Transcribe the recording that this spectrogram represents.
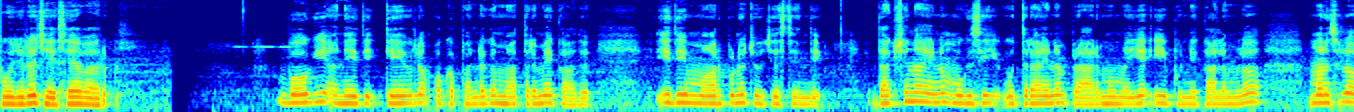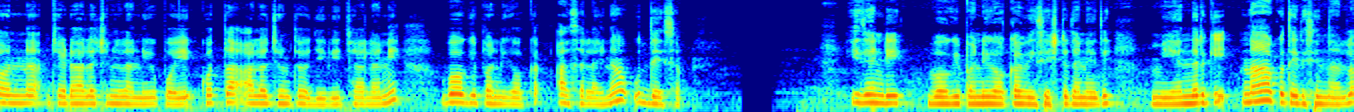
పూజలు చేసేవారు. భోగి అనేది కేవలం ఒక పండుగ మాత్రమే కాదు ఇది మార్పును సూచిస్తుంది దక్షిణాయనం ముగిసి ఉత్తరాయణం ప్రారంభమయ్యే ఈ పుణ్యకాలంలో మనసులో ఉన్న చెడు ఆలోచనలన్నీ పోయి కొత్త ఆలోచనతో జీవించాలని భోగి పండుగ యొక్క అసలైన ఉద్దేశం. ఇదండి భోగి పండుగ యొక్క విశిష్టత అనేది. మీ అందరికీ నాకు తెలిసిన దానిలో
